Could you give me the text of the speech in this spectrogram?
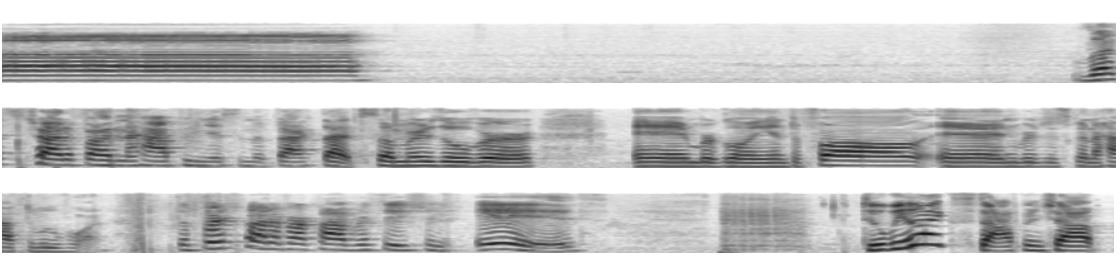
Uh, let's try to find the happiness in the fact that summer's over and we're going into fall and we're just going to have to move on. The first part of our conversation is do we like stop and shop?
